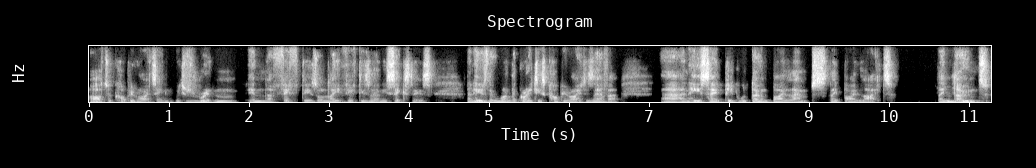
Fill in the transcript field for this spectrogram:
Art of Copywriting, which was written in the 50s or late 50s, early 60s. And he was the, one of the greatest copywriters ever. Uh, and he said, People don't buy lamps, they buy light. They mm-hmm. don't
